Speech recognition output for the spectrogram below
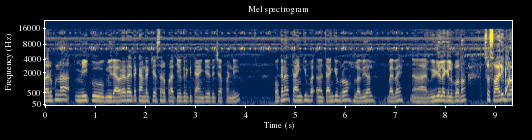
తరపున మీకు మీరు ఎవరెవరైతే కండక్ట్ చేస్తారో ప్రతి ఒక్కరికి థ్యాంక్ యూ అయితే చెప్పండి. ఓకేనా thank you thank you bro love you all bye bye వీడియోలోకి వెళ్ళిపోదాం. సో సారీ బ్రో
